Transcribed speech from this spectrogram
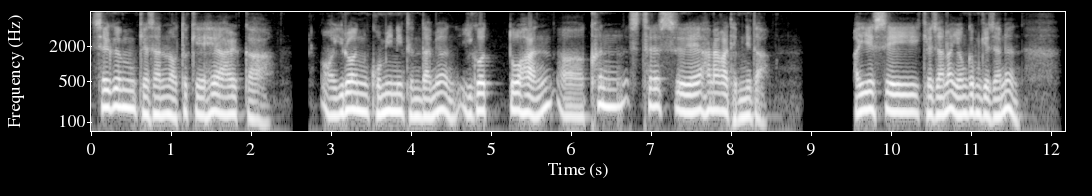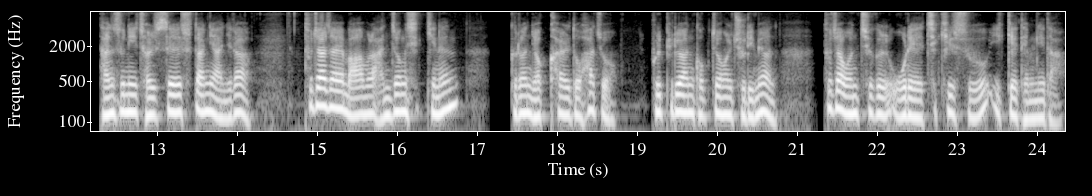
세금 계산은 어떻게 해야 할까? 어, 이런 고민이 든다면 이것 또한 어, 큰 스트레스의 하나가 됩니다. ISA 계좌나 연금 계좌는 단순히 절세 수단이 아니라 투자자의 마음을 안정시키는 그런 역할도 하죠. 불필요한 걱정을 줄이면 투자 원칙을 오래 지킬 수 있게 됩니다.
